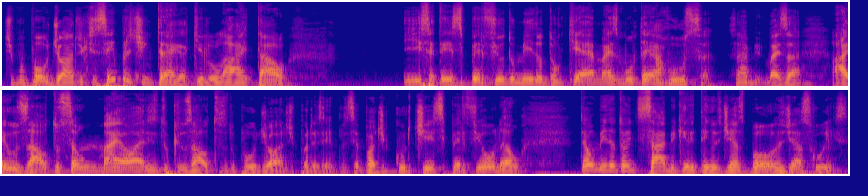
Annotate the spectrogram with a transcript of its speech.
tipo o Paul George, que sempre te entrega aquilo lá e tal. E você tem esse perfil do Middleton, que é mais montanha-russa, sabe? Mas a- aí os altos são maiores do que os altos do Paul George, por exemplo. Você pode curtir esse perfil ou não. Então o Middleton a gente sabe que ele tem os dias bons, os dias ruins.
